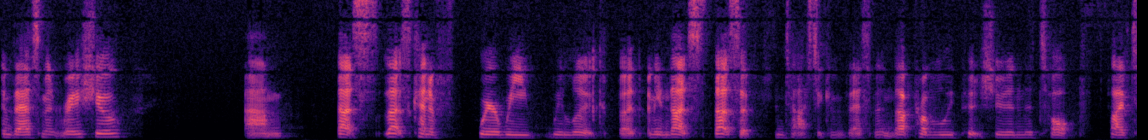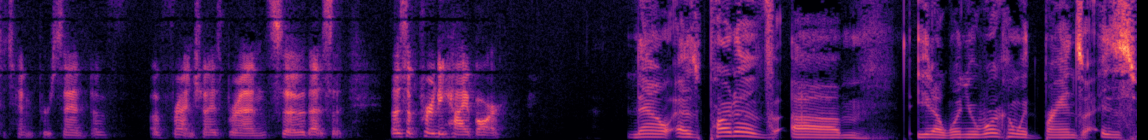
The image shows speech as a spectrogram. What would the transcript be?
investment ratio. Um, that's that's kind of where we we look. But I mean, that's that's a fantastic investment. That probably puts you in the top five to ten percent of of franchise brands. So that's a that's a pretty high bar. Now, as part of um, you know when you're working with brands, is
